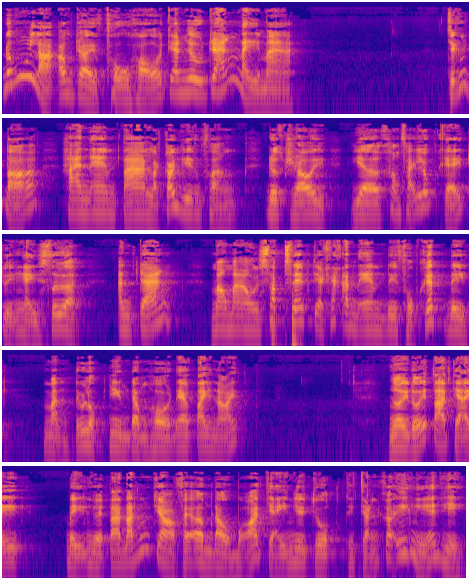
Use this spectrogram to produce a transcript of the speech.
Đúng là ông trời phù hộ cho ngưu tráng này mà. Chứng tỏ hai anh em ta là có duyên phận. Được rồi, giờ không phải lúc kể chuyện ngày xưa. Anh Tráng, mau mau sắp xếp cho các anh em đi phục kích đi. Mạnh Tiểu Lục nhìn đồng hồ đeo tay nói. Người đuổi ta chạy, bị người ta đánh cho phải ôm đầu bỏ chạy như chuột thì chẳng có ý nghĩa gì.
